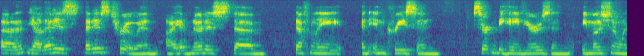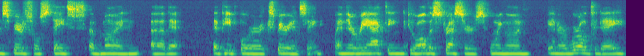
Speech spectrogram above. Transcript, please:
Uh, yeah, that is that is true, and I have noticed um, definitely an increase in certain behaviors and emotional and spiritual states of mind uh, that that people are experiencing, and they're reacting to all the stressors going on in our world today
